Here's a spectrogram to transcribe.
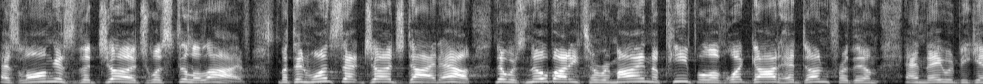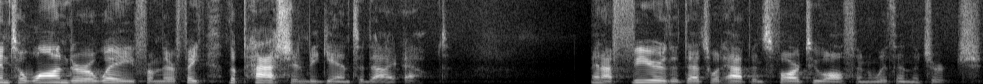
as long as the judge was still alive. But then once that judge died out, there was nobody to remind the people of what God had done for them, and they would begin to wander away from their faith. The passion began to die out. And I fear that that's what happens far too often within the church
